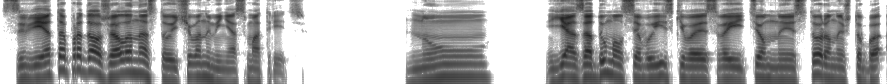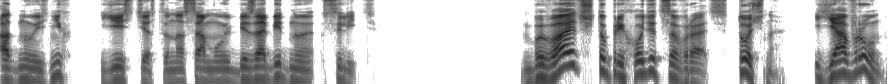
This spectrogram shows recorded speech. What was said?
Света продолжала настойчиво на меня смотреть. Ну, я задумался, выискивая свои темные стороны, чтобы одну из них, естественно, самую безобидную, слить. Бывает, что приходится врать. Точно. Я врун.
